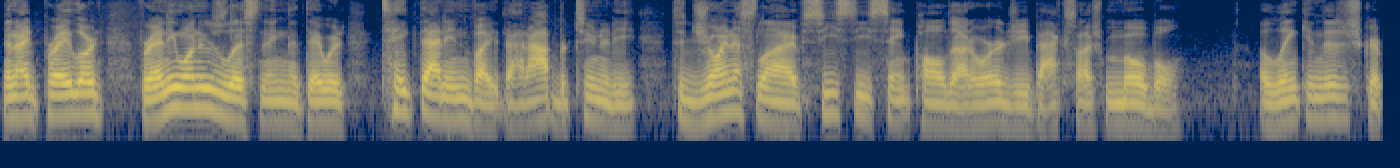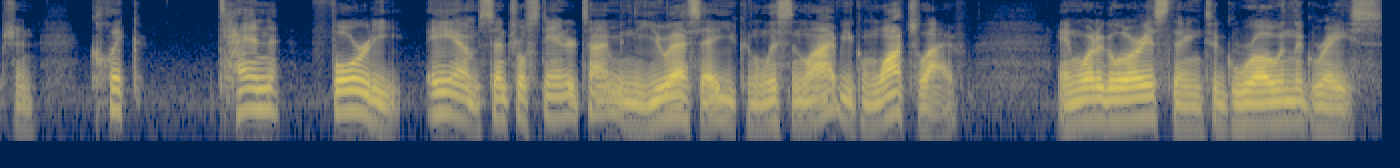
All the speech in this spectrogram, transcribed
And I'd pray, Lord, for anyone who's listening, that they would take that invite, that opportunity to join us live, ccstpaul.org backslash mobile, a link in the description. Click 1040 a.m. Central Standard Time in the USA. You can listen live, you can watch live. And what a glorious thing to grow in the grace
